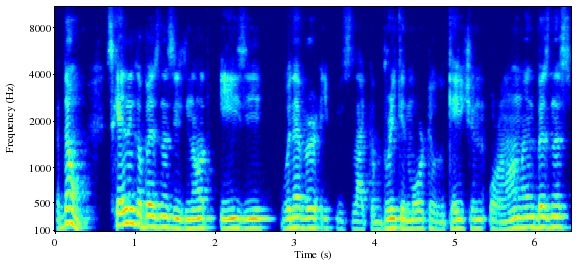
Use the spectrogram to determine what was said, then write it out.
But no, scaling a business is not easy whenever if it's like a brick and mortar location or an online business.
